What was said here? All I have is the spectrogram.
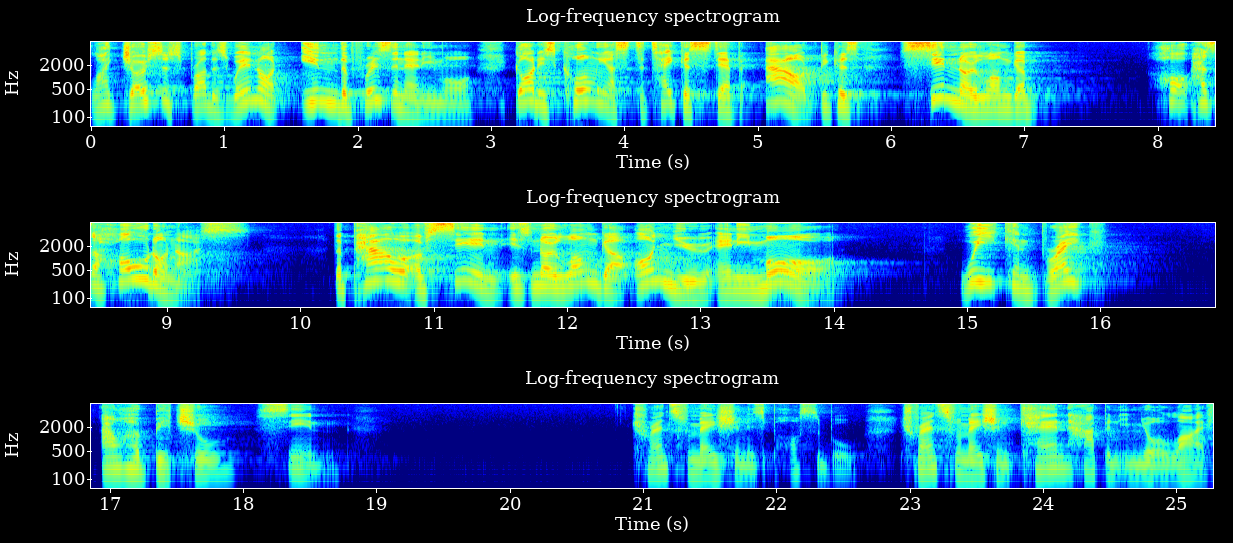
like Joseph's brothers, we're not in the prison anymore. God is calling us to take a step out because sin no longer has a hold on us. The power of sin is no longer on you anymore. We can break our habitual sin. Transformation is possible. Transformation can happen in your life.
